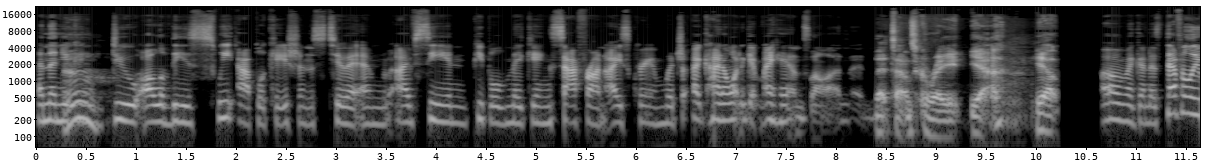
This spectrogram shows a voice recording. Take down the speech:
and then you oh. can do all of these sweet applications to it. And I've seen people making saffron ice cream, which I kind of want to get my hands on. That sounds great. Yeah, yeah. Oh my goodness. Definitely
